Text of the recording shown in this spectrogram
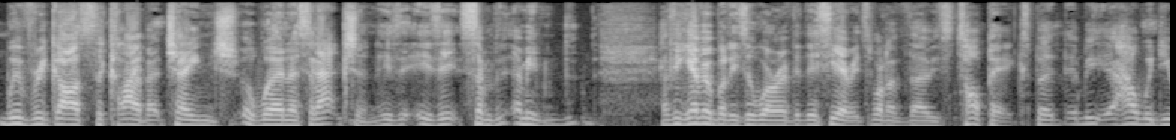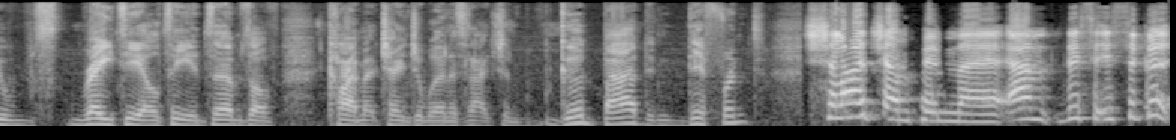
with regards to climate change awareness and action? Is is it something? I mean, I think everybody's aware of it this year. It's one of those topics. But I mean, how would you rate ELT in terms of climate change awareness and action? Good, bad, indifferent? Shall I jump in there? Um, this it's a good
